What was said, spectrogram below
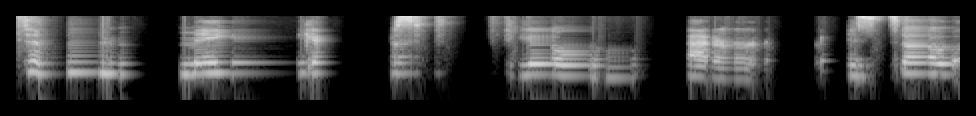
to make us feel better. So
